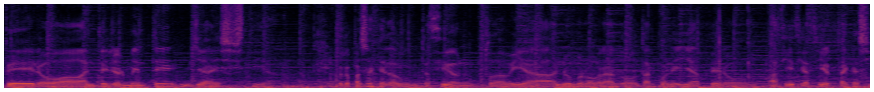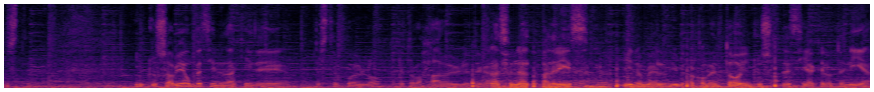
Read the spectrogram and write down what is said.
pero anteriormente ya existía. Lo que pasa es que la documentación todavía no hemos logrado dar con ella, pero a ciencia cierta que existe. Incluso había un vecino de aquí, de, de este pueblo, que trabajaba en la Biblioteca Nacional de Madrid y, me, lo comentó, incluso decía que lo tenía.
